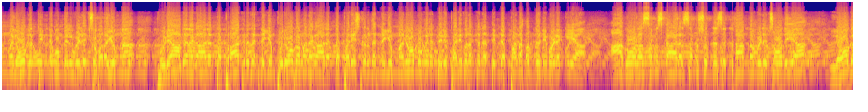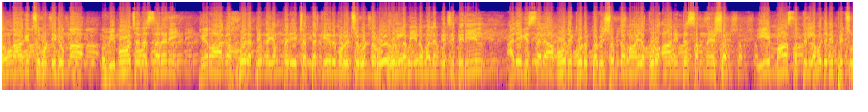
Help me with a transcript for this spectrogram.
എന്ന ലോകത്തിന്റെ മുമ്പിൽ വിളിച്ചു പറയുന്ന പുരാതന കാലത്തെ പ്രാകൃതന്റെയും പുരോഗമന കാലത്തെ പരിഷ്കൃതന്റെയും മനോമുഖരത്തിൽ പരിവർത്തനത്തിന്റെ പടഹധ്വനി മുഴക്കിയ ആഗോള സംസ്കാര സംശുദ്ധ സിദ്ധാന്തം വിളിച്ചോതിയ ലോകം ഭാഗിച്ചുകൊണ്ടിരുന്ന വിമോചന സരണി ഹിറാഗഹുരത്തിന്റെ അന്തരീക്ഷത്തെ കീറിമുറിച്ചുകൊണ്ട് റൂഹുൽ അമീനു മലക്ക് ജിബിരിയിൽ അലഹിസലാം ഓതിക്കൊടുത്ത വിശുദ്ധമായ ഖുർആാനിന്റെ സന്ദേശം ഈ മാസത്തിൽ അവതരിപ്പിച്ചു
